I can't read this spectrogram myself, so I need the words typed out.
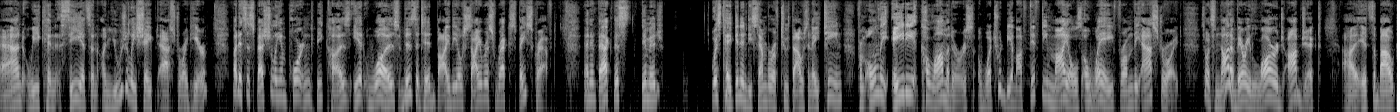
And we can see it's an unusually shaped asteroid here. But it's especially important because it was visited by the OSIRIS REx spacecraft. And in fact, this image was taken in December of 2018 from only 80 kilometers, which would be about 50 miles away from the asteroid. So it's not a very large object. Uh, it's about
